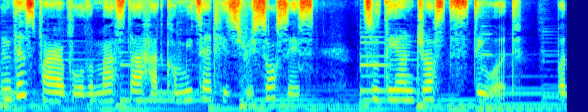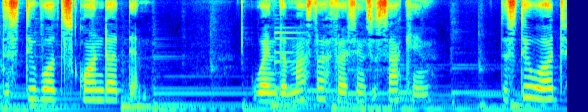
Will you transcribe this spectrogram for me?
In this parable, the master had committed his resources to the unjust steward, but the steward squandered them. When the master threatened to sack him, the steward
